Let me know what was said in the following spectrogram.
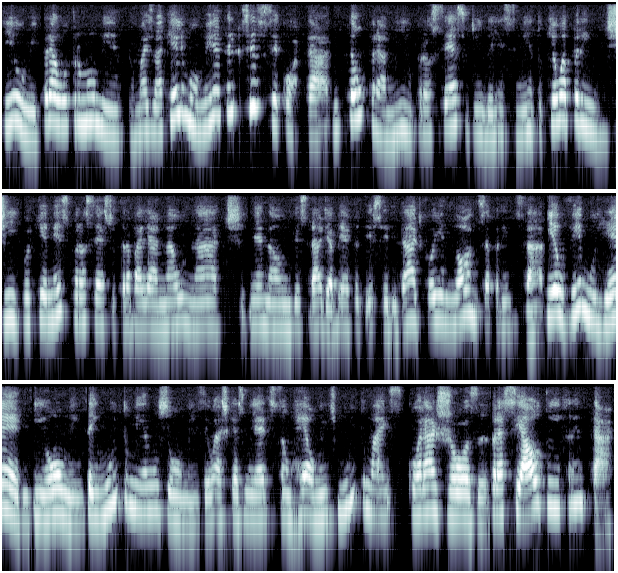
filme para outro momento, mas naquele momento ele precisa ser cortado. Então, para mim, o processo de envelhecimento que eu aprendi, porque nesse processo de trabalhar na UNAT, né, na Universidade Aberta Terceira Idade, foi enormes aprendizados. E eu vi mulheres e homens, tem muito menos homens. Eu acho que as mulheres são realmente muito mais corajosas para se auto-enfrentar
